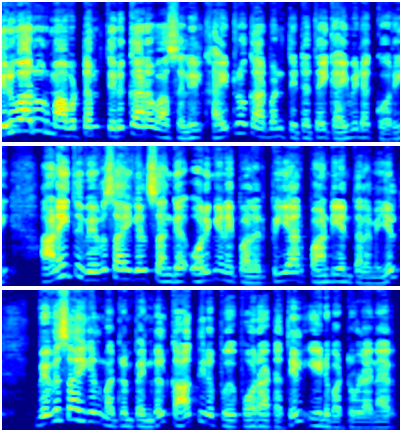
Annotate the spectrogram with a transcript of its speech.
திருவாரூர் மாவட்டம் திருக்காரவாசலில் ஹைட்ரோ கார்பன் திட்டத்தை கைவிடக் கோரி அனைத்து விவசாயிகள் சங்க ஒருங்கிணைப்பாளர் பி ஆர் பாண்டியன் தலைமையில் விவசாயிகள் மற்றும் பெண்கள் காத்திருப்பு போராட்டத்தில் ஈடுபட்டுள்ளனர்.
